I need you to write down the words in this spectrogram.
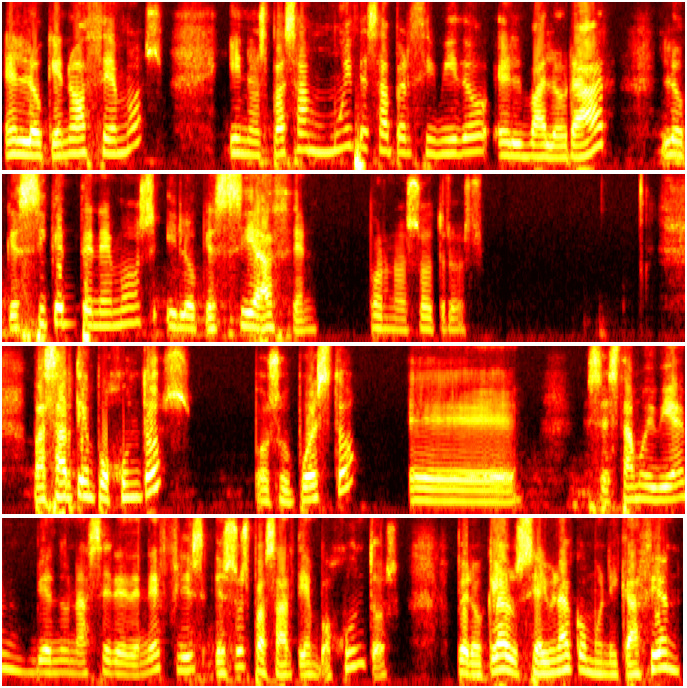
en lo que no hacemos y nos pasa muy desapercibido el valorar lo que sí que tenemos y lo que sí hacen por nosotros. Pasar tiempo juntos, por supuesto. Eh, se está muy bien viendo una serie de Netflix, eso es pasar tiempo juntos. Pero claro, si hay una comunicación,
